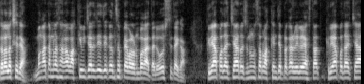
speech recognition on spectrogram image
चला लक्ष द्या. मग आता मला सांगा वाक्यविचाराचे जे कन्सेप्ट आहे बाळांनो बघा आता व्यवस्थित आहे का? क्रियापदाच्या रचनेनुसार वाक्यांचे प्रकार वेगळे असतात. क्रियापदाच्या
